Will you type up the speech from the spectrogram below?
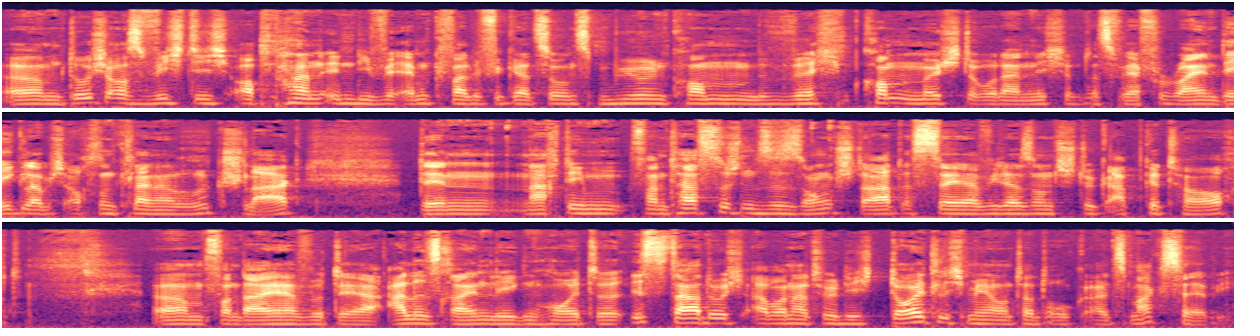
ähm, durchaus wichtig, ob man in die WM-Qualifikationsmühlen kommen, kommen möchte oder nicht. Und das wäre für Ryan Day, glaube ich, auch so ein kleiner Rückschlag. Denn nach dem fantastischen Saisonstart ist er ja wieder so ein Stück abgetaucht. Ähm, von daher wird er alles reinlegen heute, ist dadurch aber natürlich deutlich mehr unter Druck als Max Selby.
